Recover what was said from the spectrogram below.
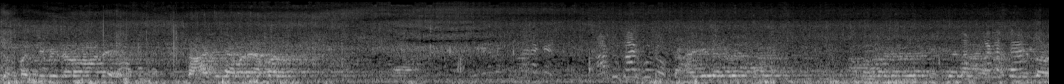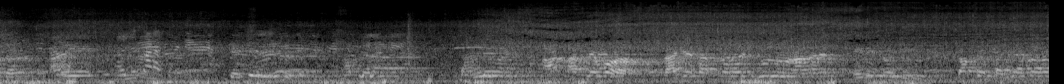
पश्चिम विदर्भामध्ये सहा जिल्ह्यामध्ये आपण सहा जिल्ह्यामध्ये आपण घेतलेलं होतं. आणि त्याचे रिझल्ट आपल्याला चांगले असल्यामुळं राज्य शासनाला जून दोन हजार तेवीस रोजी डॉक्टर पंजाबराव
